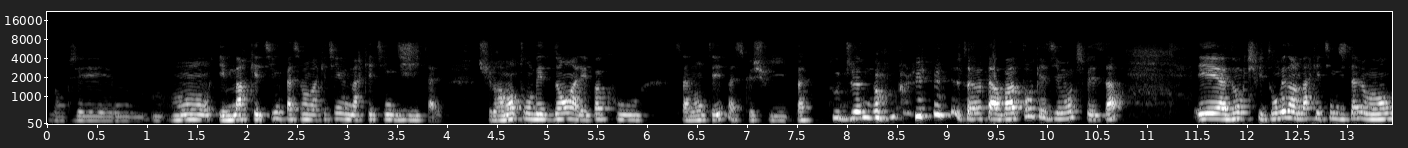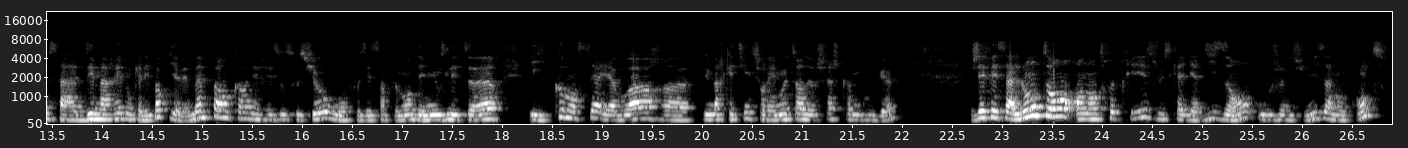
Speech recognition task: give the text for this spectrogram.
Donc, j'ai mon et marketing, pas seulement marketing, mais marketing digital. Je suis vraiment tombée dedans à l'époque où ça montait parce que je suis pas toute jeune non plus. ça va faire 20 ans quasiment que je fais ça. Et euh, donc, je suis tombée dans le marketing digital au moment où ça a démarré. Donc, à l'époque, il n'y avait même pas encore les réseaux sociaux où on faisait simplement des newsletters et il commençait à y avoir euh, du marketing sur les moteurs de recherche comme Google. J'ai fait ça longtemps en entreprise jusqu'à il y a 10 ans où je me suis mise à mon compte.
